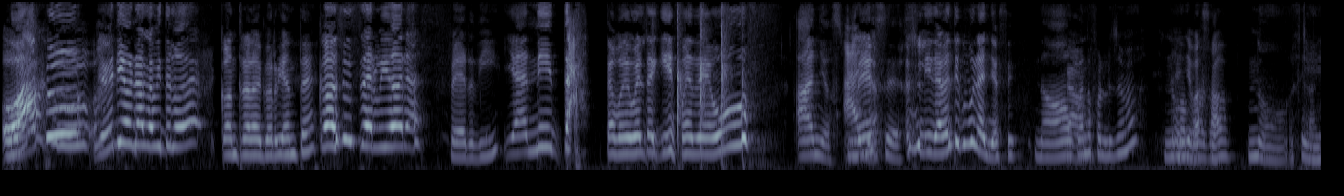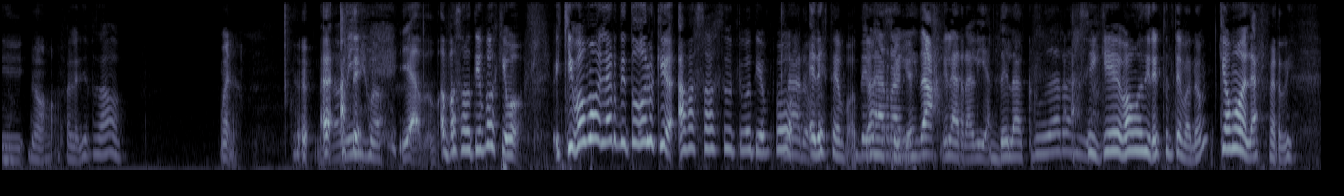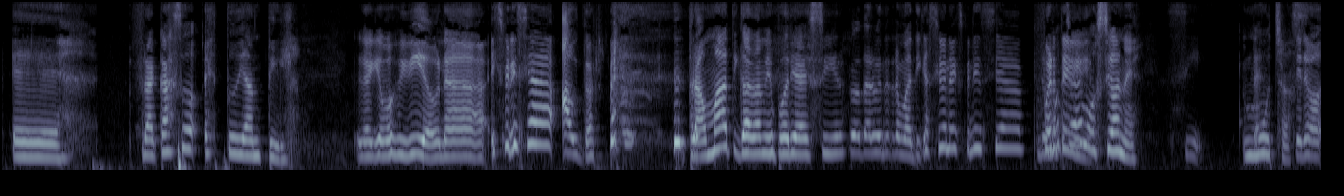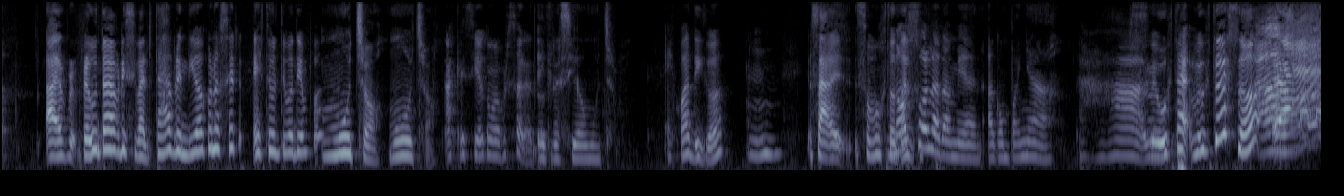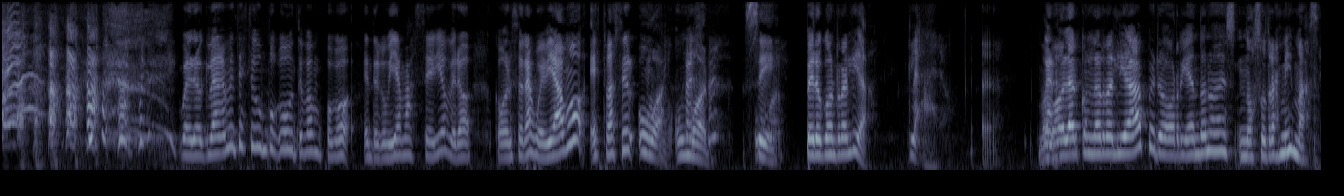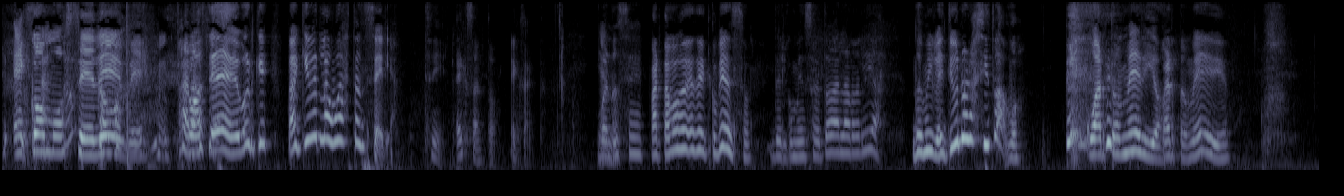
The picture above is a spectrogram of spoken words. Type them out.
¡Oahu! Bienvenido a un nuevo capítulo de Contra la corriente. Con sus servidoras Ferdi. y Anita. Estamos de vuelta aquí después de uff. Años, años. meses. Literalmente como un año, sí. No. ¿cuándo fue el último? El No año me acuerdo. pasado. No, este año. Sí, no, fue el año pasado. Bueno. Misma. Ya ha pasado tiempo, es que, vo- es que vamos a hablar de todo lo que ha pasado este último tiempo Claro, en este podcast. de la así que- realidad. de la realidad. De la cruda realidad. Así que vamos directo al tema, ¿no? ¿Qué vamos a hablar, Ferdi? Eh, fracaso estudiantil. Lo que hemos vivido, una experiencia outdoor. Traumática también podría decir. Totalmente traumática, ha sido una experiencia De fuerte. muchas vivir. emociones. Sí. Muchas. Pero, a ver, pre- pregunta principal, ¿te has aprendido a conocer este último tiempo? Mucho, mucho. Has crecido como persona. He entonces. crecido mucho. Es cuático. O sea, somos total... No sola también, acompañada. Ah, me gusta, me gusta eso. Bueno, claramente este es un poco un tema un poco, entre comillas, más serio, pero como nosotras hueveamos, esto va a ser humor. Humor. Sí, humor. pero con realidad. Claro. Vamos Bueno. a hablar con la realidad, pero riéndonos nosotras mismas. Exacto. Como se Como- debe. Como se debe, porque ¿para qué ver las weas tan serias? Sí, exacto. Exacto. Bueno. Bueno, entonces partamos desde el comienzo. Del comienzo de toda la realidad. 2021 nos situamos. Cuarto medio. Cuarto medio.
